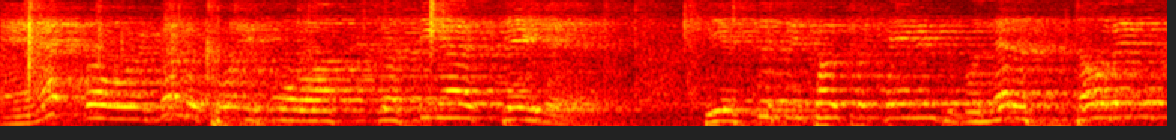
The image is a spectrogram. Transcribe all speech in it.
And at forward, number 24, Justina Davis. The assistant coach for Caimans is Lynetta Sullivan,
